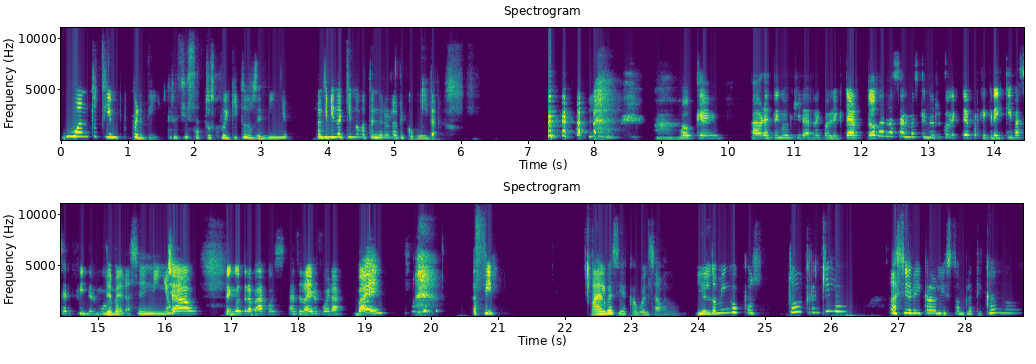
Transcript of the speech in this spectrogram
cuánto tiempo perdí gracias a tus jueguitos de niño? Adivina quién no va a tener hora de comida. ok. Ahora tengo que ir a recolectar todas las almas que no recolecté porque creí que iba a ser el fin del mundo. De veras, ¿eh, niño? Chao. Tengo trabajos. Azrael fuera. Bye. Sí. Algo así acabó el sábado. Y el domingo, pues, todo tranquilo. Asiera y Crowley están platicando.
